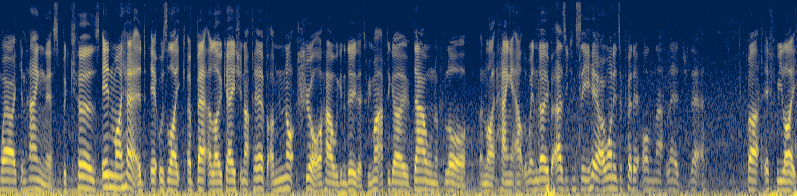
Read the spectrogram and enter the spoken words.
where I can hang this because in my head it was like a better location up here, but I'm not sure how we're gonna do this. We might have to go down a floor and like hang it out the window, but as you can see here, I wanted to put it on that ledge there but if we like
